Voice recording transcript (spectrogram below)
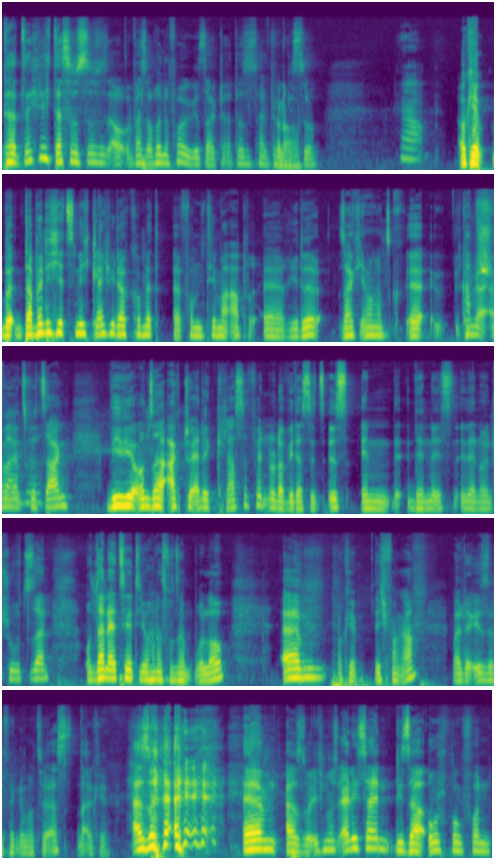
tatsächlich, das ist das, auch, was er auch in der Folge gesagt hat. Das ist halt wirklich Genau. so. ja. Okay, damit ich jetzt nicht gleich wieder komplett äh, vom Thema abrede, äh, sage ich immer ganz, äh, können wir einmal ganz kurz sagen, wie wir unsere aktuelle Klasse finden oder wie das jetzt ist, in der, nächsten, in der neuen Stufe zu sein. Und dann erzählt Johannes von seinem Urlaub. Ähm, okay, ich fange an, weil der Esel fängt immer zuerst. Na, okay. Also, ähm, also ich muss ehrlich sein, dieser Umsprung von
